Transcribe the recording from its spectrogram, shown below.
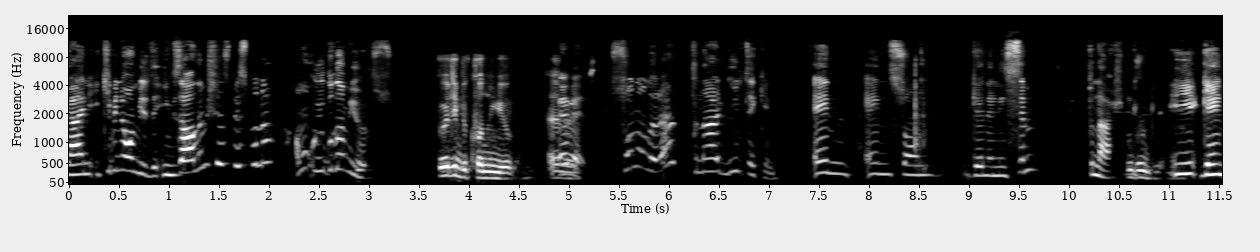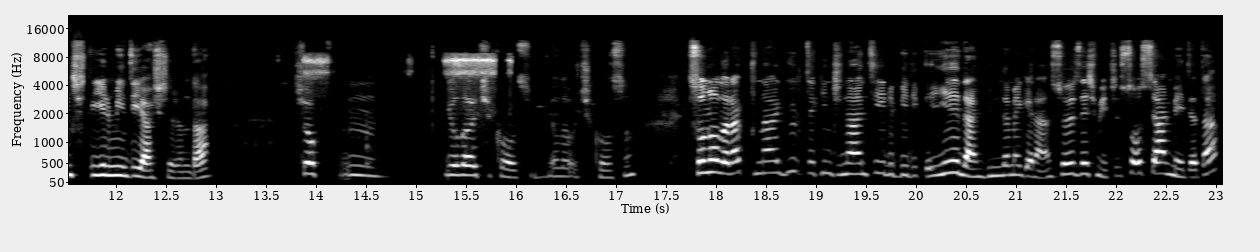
Yani 2011'de imzalamışız biz bunu ama uygulamıyoruz. Böyle bir konuyu. Evet. Evet. Son olarak Pınar Gültekin. En en son gelen isim Pınar. İyi, gençti 27 yaşlarında. Çok hmm, yolu açık olsun. Yolu açık olsun. Son olarak Pınar Gültekin cinayetiyle birlikte yeniden gündeme gelen sözleşme için sosyal medyada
